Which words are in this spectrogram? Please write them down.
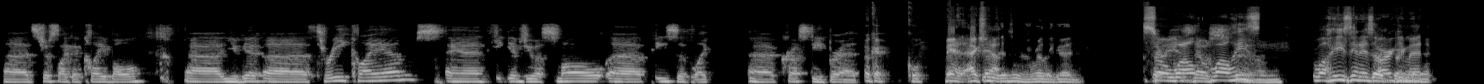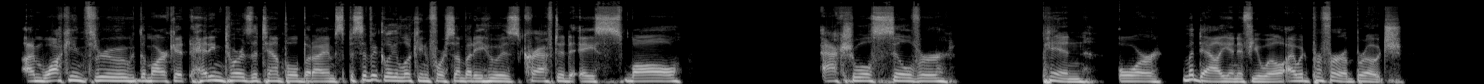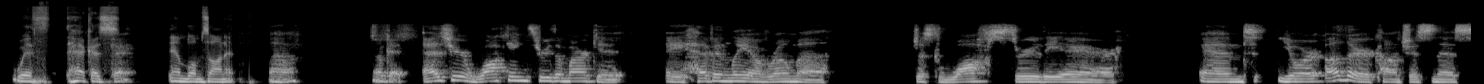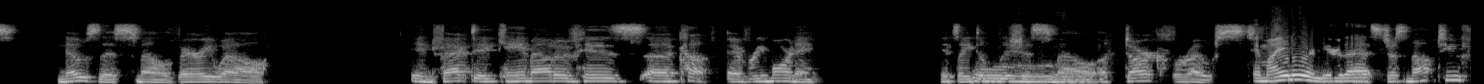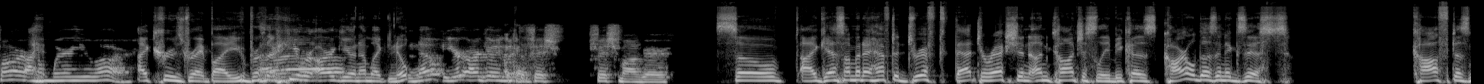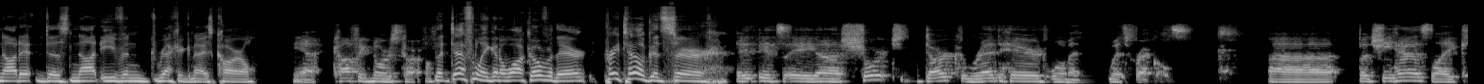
Uh, it's just like a clay bowl. Uh, you get uh, three clams, and he gives you a small uh, piece of like uh, crusty bread. Okay, cool. Man, actually, Yeah. this is really good. So There is while no while he's while he's in his So argument, I'm walking through the market, heading towards the temple, but I am specifically looking for somebody who has crafted a small, actual silver pin or medallion, if you will. I would prefer a brooch with Heka's Okay. emblems on it. Uh-huh. Okay. As you're walking through the market, a heavenly aroma just wafts through the air. And your other consciousness knows this smell very well. In fact, it came out of his uh, cup every morning. It's a delicious Ooh. smell, a dark roast. Am I anywhere near And that? It's just not too far I- from where you are. I cruised right by you, brother. you were Uh, arguing. I'm like, nope. No, you're arguing with the fish fishmonger. So I guess I'm going to have to drift that direction unconsciously because Carl doesn't exist. Koff does not does not even recognize Carl, Yeah, Koff ignores Carl. but definitely going to walk over there. Pray tell, good sir. It, it's a uh, short, dark, red-haired woman with freckles, uh, but she has like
